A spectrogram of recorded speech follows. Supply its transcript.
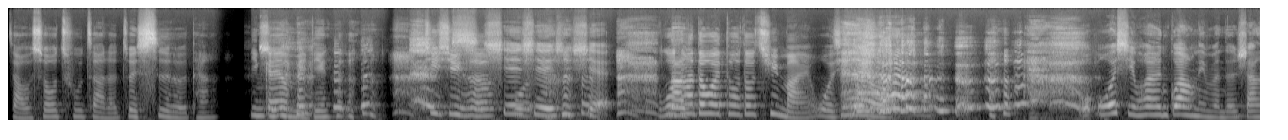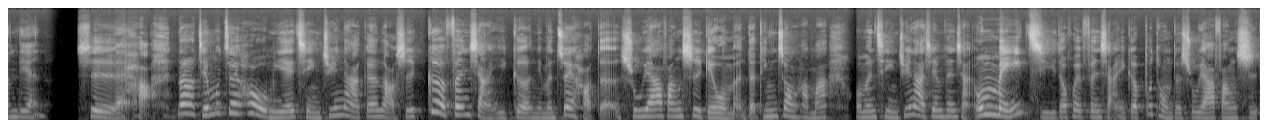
早收初榨的最适合他，应该要每天喝，继续喝。谢谢谢谢。不过他都会偷偷去买，我现在有。我我喜欢逛你们的商店。是好，那节目最后我们也请 Gina 跟老师各分享一个你们最好的舒压方式给我们的听众好吗？我们请 Gina 先分享，我们每一集都会分享一个不同的舒压方式。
